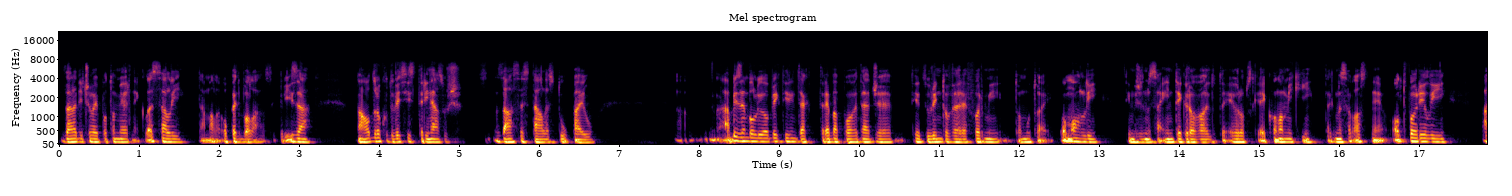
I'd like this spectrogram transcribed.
za Radičovej potom mierne klesali, tam ale opäť bola zase kríza. No a od roku 2013 už zase stále stúpajú. Aby sme boli objektívni, tak treba povedať, že tie Zurindové reformy tomuto aj pomohli. Tým, že sme sa integrovali do tej európskej ekonomiky, tak sme sa vlastne otvorili a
